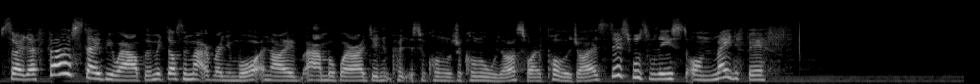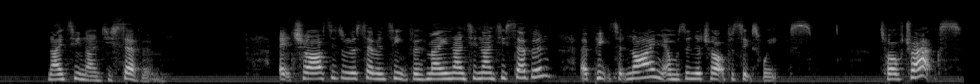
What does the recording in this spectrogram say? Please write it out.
So their first debut album, it doesn't matter anymore, and I am aware I didn't put this in chronological order, so I apologise. This was released on May the 5th, 1997. It charted on the 17th of May 1997. It peaked at 9 and was in the chart for 6 weeks. 12 tracks,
